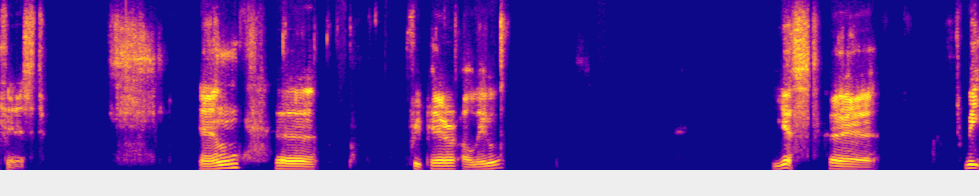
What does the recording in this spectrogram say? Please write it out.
finished. And uh, prepare a little. Yes, uh, we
